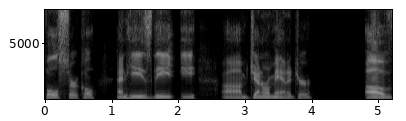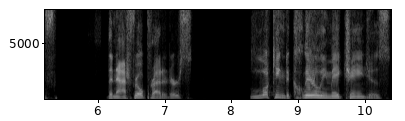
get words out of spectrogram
full circle and he's the um, general manager of the Nashville Predators, looking to clearly make changes.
